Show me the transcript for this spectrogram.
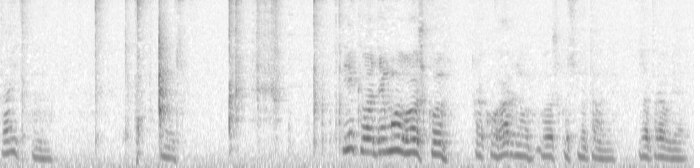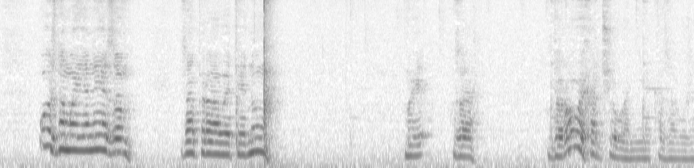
край? Ось. І кладемо ложку, таку гарну ложку сметани. Заправляємо. Можна майонезом заправити. Ну, ми за здорове харчування, я казав вже,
